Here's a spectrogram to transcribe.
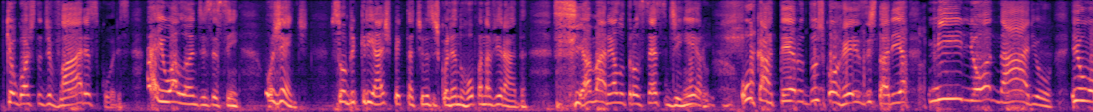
porque eu gosto de várias cores. Aí o Alan disse assim: Ô, gente, sobre criar expectativas escolhendo roupa na virada. Se amarelo trouxesse dinheiro, o carteiro dos Correios estaria milionário. E uma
